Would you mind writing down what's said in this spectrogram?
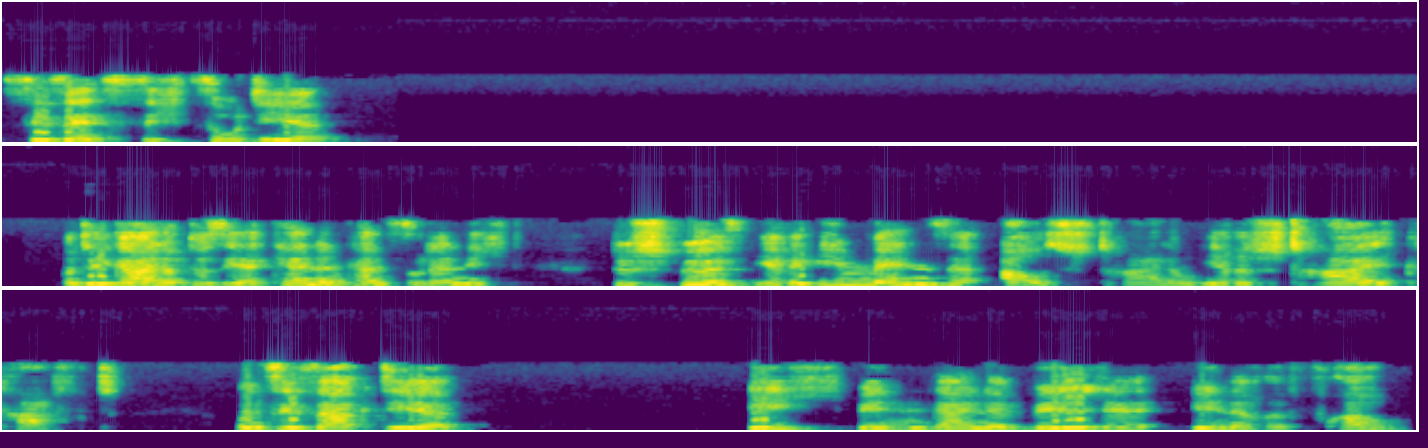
Sie setzt sich zu dir. Und egal, ob du sie erkennen kannst oder nicht, du spürst ihre immense Ausstrahlung, ihre Strahlkraft. Und sie sagt dir, ich bin deine wilde innere Frau.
